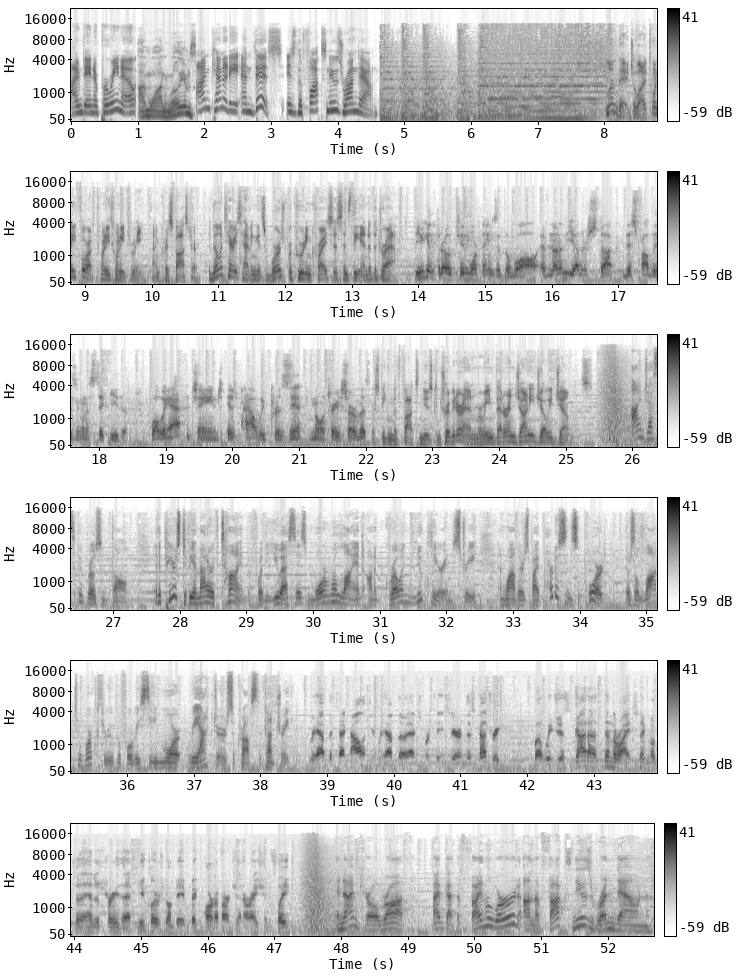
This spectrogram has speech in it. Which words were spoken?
I'm Dana Perino. I'm Juan Williams. I'm Kennedy, and this is the Fox News Rundown. Monday, July 24th, 2023. I'm Chris Foster. The military is having its worst recruiting crisis since the end of the draft. You can throw 10 more things at the wall. If none of the others stuck, this probably isn't going to stick either. What we have to change is how we present military service. We're speaking with Fox News contributor and Marine veteran Johnny Joey Jones. I'm Jessica Rosenthal. It appears to be a matter of time before the U.S. is more reliant on a growing nuclear industry, and while there's bipartisan support, there's a lot to work through before we see more reactors across the country. We have the technology, we have the expertise here in this country, but we just got to send the right signal to the industry that nuclear is going to be a big part of our generation fleet. And I'm Carol Roth. I've got the final word on the Fox News Rundown.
